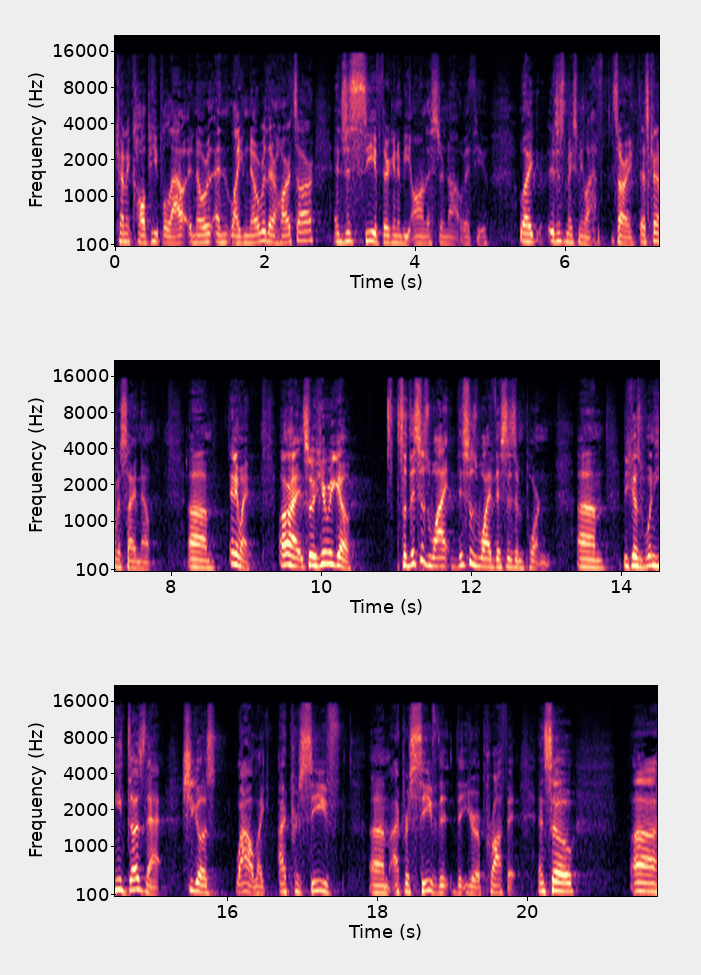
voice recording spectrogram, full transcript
kind of call people out and know and like know where their hearts are, and just see if they're going to be honest or not with you. Like it just makes me laugh. Sorry, that's kind of a side note. Um, anyway, all right, so here we go. So this is why this is why this is important um, because when he does that, she goes, "Wow, like I perceive, um, I perceive that, that you're a prophet." And so uh,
